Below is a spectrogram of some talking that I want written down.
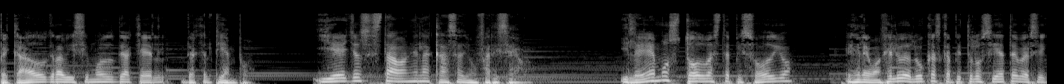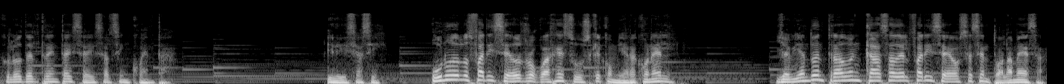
pecados gravísimos de aquel, de aquel tiempo. Y ellos estaban en la casa de un fariseo. Y leemos todo este episodio en el Evangelio de Lucas capítulo 7 versículos del 36 al 50. Y dice así, uno de los fariseos rogó a Jesús que comiera con él. Y habiendo entrado en casa del fariseo se sentó a la mesa.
